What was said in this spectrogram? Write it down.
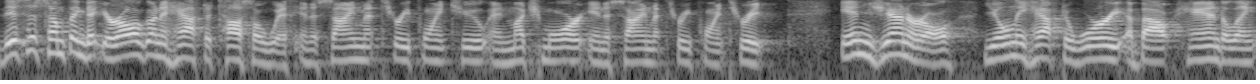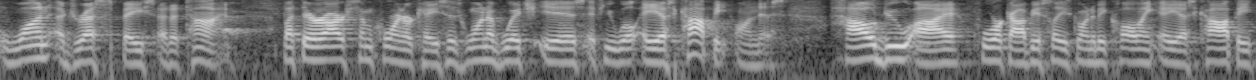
This is something that you're all going to have to tussle with in assignment 3.2 and much more in assignment 3.3. In general, you only have to worry about handling one address space at a time. But there are some corner cases, one of which is, if you will, AS copy on this. How do I, fork obviously is going to be calling AS copy.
